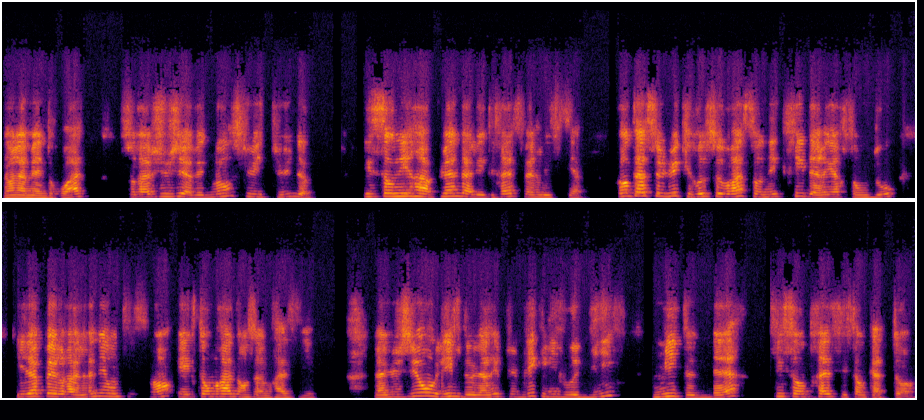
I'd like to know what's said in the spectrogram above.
dans la main droite, sera jugé avec mansuétude. Il s'en ira plein d'allégresse vers les siens. Quant à celui qui recevra son écrit derrière son dos, il appellera l'anéantissement et il tombera dans un brasier. L'allusion au livre de la République, livre 10, Mythe d'air, 613-614.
